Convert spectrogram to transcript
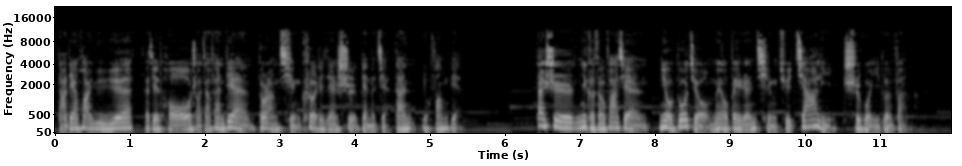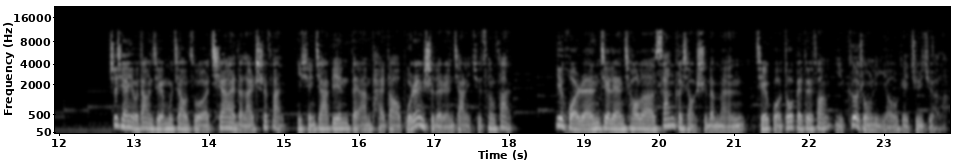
打电话预约，在街头找家饭店，都让请客这件事变得简单又方便。但是，你可曾发现，你有多久没有被人请去家里吃过一顿饭了？之前有档节目叫做《亲爱的来吃饭》，一群嘉宾被安排到不认识的人家里去蹭饭，一伙人接连敲了三个小时的门，结果都被对方以各种理由给拒绝了。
